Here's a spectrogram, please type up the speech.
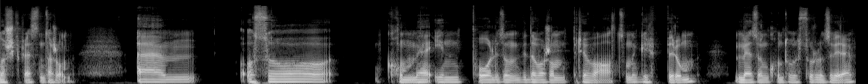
Norsk presentasjon. Um, og så kom jeg inn på liksom, Det var sånn privat sånn grupperom med sånn kontorstol og så videre.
